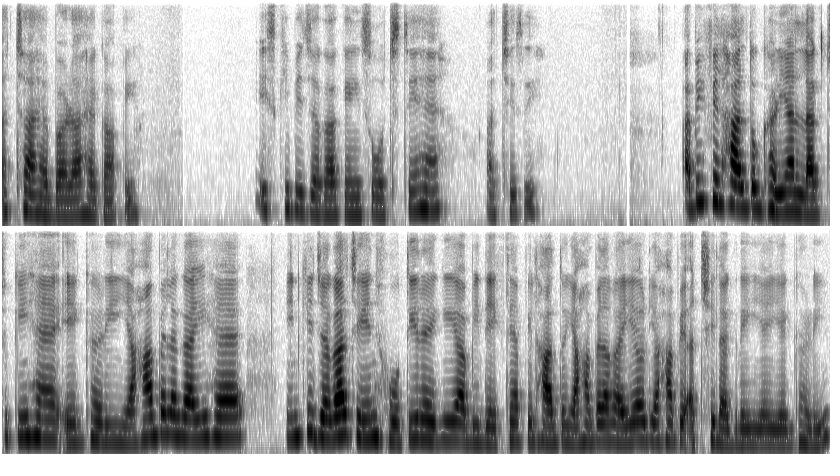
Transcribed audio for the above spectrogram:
अच्छा है, बड़ा है काफ़ी। इसकी भी जगह कहीं सोचते हैं, अच्छी सी। अभी फ़िलहाल तो घड़ियाँ लग चुकी हैं। एक घड़ी यहाँ पे लगाई है। इनकी जगह चेंज होती रहेगी, अभी देखते हैं। फ़िलहाल तो यहाँ पे लगाई है और यहाँ पे अच्छी लग रही है ये घड़ी।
